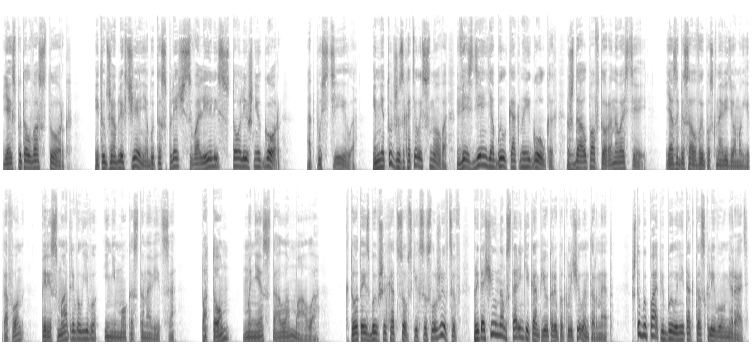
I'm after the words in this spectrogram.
Я испытал восторг, и тут же облегчение, будто с плеч свалились сто лишних гор. Отпустила — и мне тут же захотелось снова. Весь день я был как на иголках, ждал повтора новостей. Я записал выпуск на видеомагнитофон, пересматривал его и не мог остановиться. Потом мне стало мало. Кто-то из бывших отцовских сослуживцев притащил нам старенький компьютер и подключил интернет, чтобы папе было не так тоскливо умирать.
